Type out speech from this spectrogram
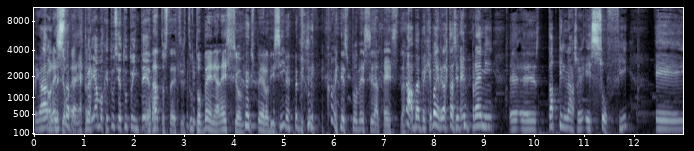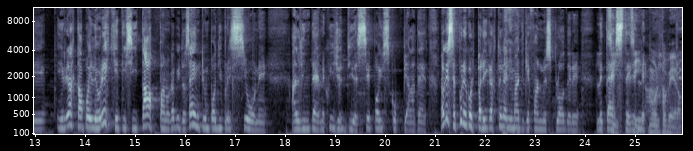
regalato Ciao, Alessio. questa Eh. Speriamo che tu sia tutto intero. Esatto, stai tutto bene Alessio? Spero di sì. Come ti esplodesse la testa. No, beh, perché poi in realtà se tu Eh. premi, eh, eh, tappi il naso e, e soffi, e in realtà poi le orecchie ti si tappano, capito? Senti un po' di pressione all'interno e quindi dici, oddio, e se poi scoppia la testa? Ma questo è pure colpa dei cartoni animati che fanno esplodere le teste. Sì, sì, delle- molto vero.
